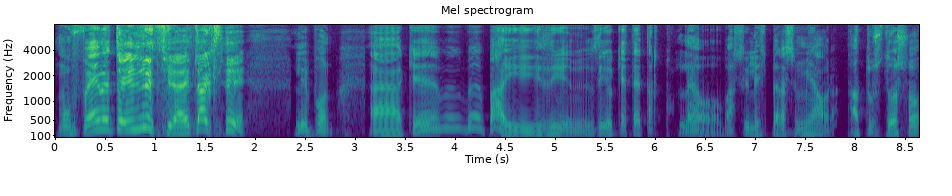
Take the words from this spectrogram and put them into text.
μου φαίνεται ηλίθια, εντάξει. Λοιπόν, Α, και ε, πάει δύο, δύο και τέταρτο. Λέω, Βασίλη, έχει πέρασει μία ώρα. Θα τους δώσω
